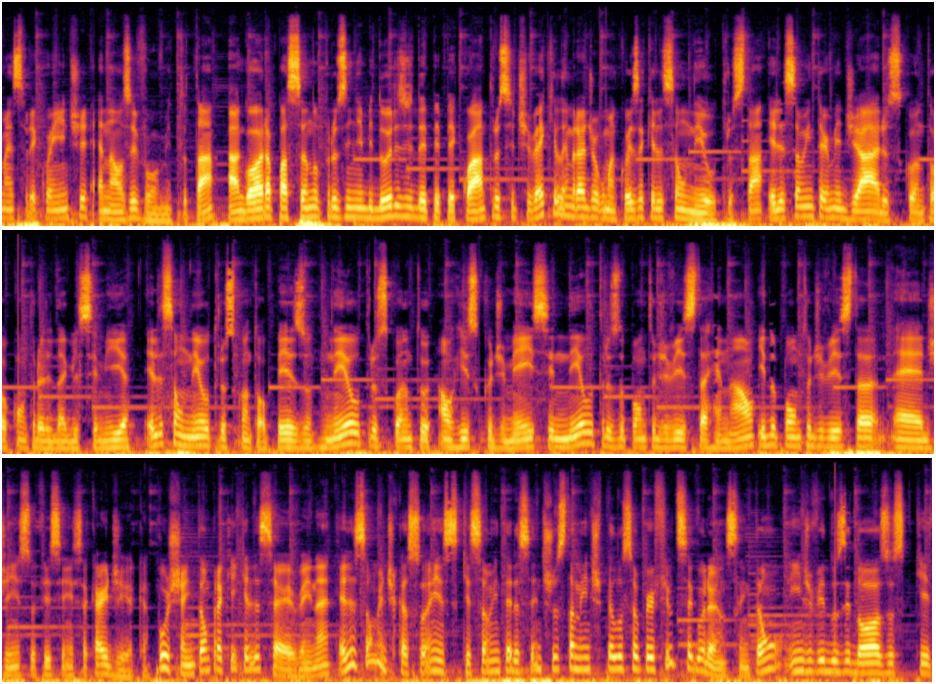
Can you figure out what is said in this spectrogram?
mais frequente é náusea e vômito, tá? Agora, passando para os inibidores de DPP-4, se tiver que lembrar de alguma coisa, que eles são neutros, tá? Eles são intermediários quanto ao controle da glicemia, eles são neutros quanto ao peso, neutros quanto ao risco de MACE, neutros do ponto de vista renal e do ponto de vista é, de insuficiência cardíaca. Puxa, então para que, que eles servem, né? Eles são medicações que são interessantes justamente pelo seu perfil de segurança. Então, indivíduos idosos que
